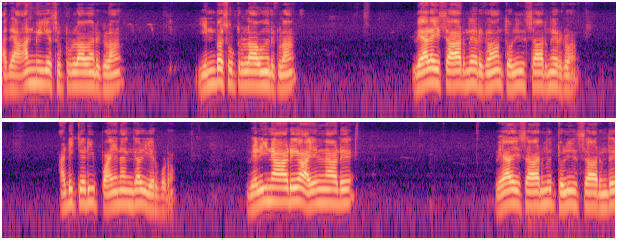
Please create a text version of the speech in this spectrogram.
அது ஆன்மீக சுற்றுலாவும் இருக்கலாம் இன்ப சுற்றுலாவும் இருக்கலாம் வேலை சார்ந்தும் இருக்கலாம் தொழில் சார்ந்தும் இருக்கலாம். அடிக்கடி பயணங்கள் ஏற்படும். வெளிநாடு அயல்நாடு வேலை சார்ந்து தொழில் சார்ந்து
